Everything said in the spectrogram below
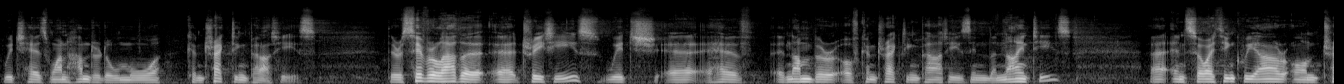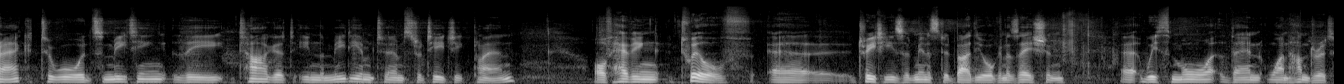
which has 100 or more contracting parties. There are several other uh, treaties which uh, have a number of contracting parties in the 90s. Uh, and so I think we are on track towards meeting the target in the medium term strategic plan of having 12 uh, treaties administered by the organization uh, with more than 100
